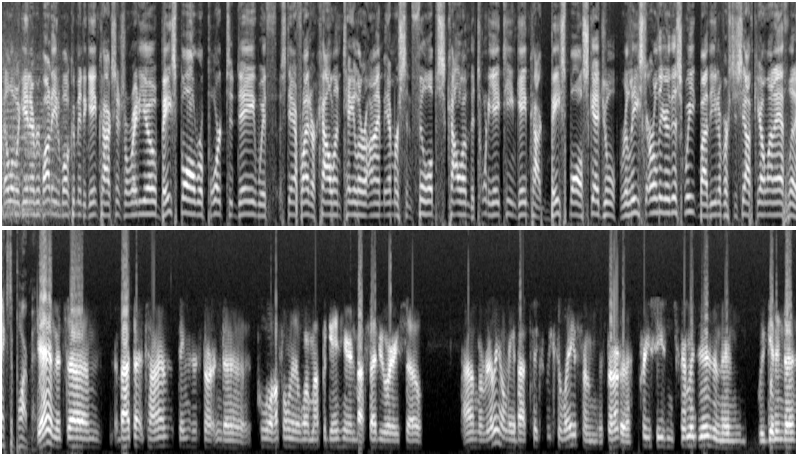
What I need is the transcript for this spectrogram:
Hello again, everybody, and welcome into Gamecock Central Radio. Baseball report today with staff writer Colin Taylor. I'm Emerson Phillips. Colin, the 2018 Gamecock baseball schedule released earlier this week by the University of South Carolina Athletics Department. Yeah, and it's um, about that time. Things are starting to cool off, only to warm up again here in about February. So um, we're really only about six weeks away from the start of preseason scrimmages, and then we get into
